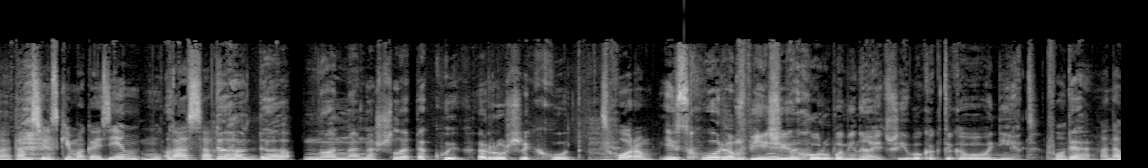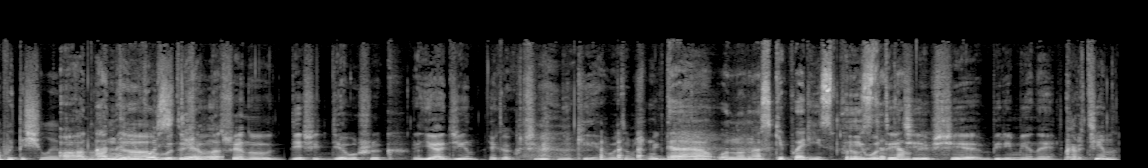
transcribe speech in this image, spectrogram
А, там сельский магазин, мука, сахар Да, да, но она нашла такой хороший ход с хором и с хором. Там в пьесе не хор упоминается, его как такового нет. фона. Да. Она вытащила его. А она, Она да, его вытащила сделала. на сцену 10 девушек, я один, я как в цветнике в этом спектакле. Да, он у нас кипарис просто И вот эти все перемены картин,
